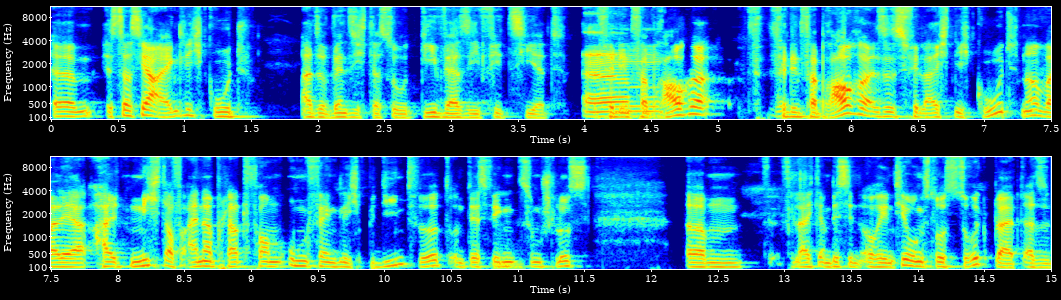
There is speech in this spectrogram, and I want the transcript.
ähm, ist das ja eigentlich gut. Also wenn sich das so diversifiziert. Ähm, Für den ähm, Verbraucher für den Verbraucher ist es vielleicht nicht gut, ne, weil er halt nicht auf einer Plattform umfänglich bedient wird und deswegen mhm. zum Schluss ähm, vielleicht ein bisschen orientierungslos zurückbleibt. Also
